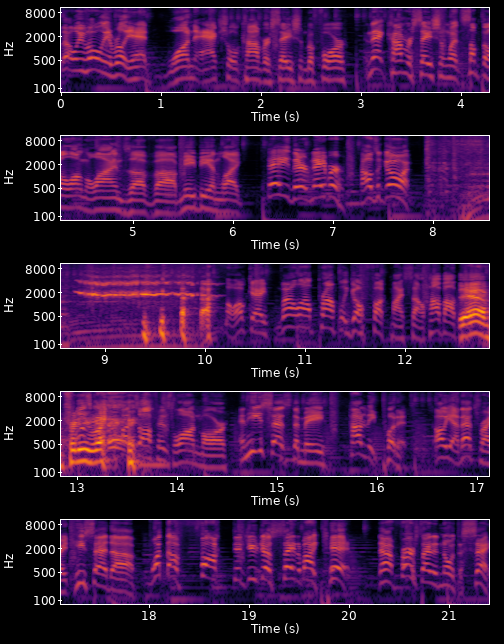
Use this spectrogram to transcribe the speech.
well, we've only really had one actual conversation before. And that conversation went something along the lines of uh, me being like, hey there, neighbor, how's it going? oh, okay. Well, I'll probably go fuck myself. How about that? Yeah, pretty much. cuts off his lawnmower, and he says to me, "How did he put it?" Oh yeah, that's right. He said, uh, "What the fuck did you just say to my kid?" Now, at first, I didn't know what to say.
